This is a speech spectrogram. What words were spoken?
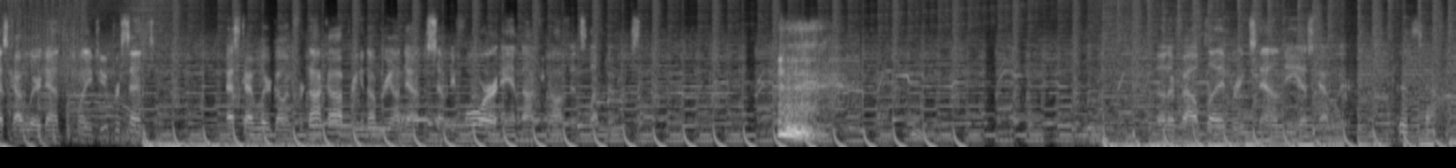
Escavalier down to 22%. Escavalier going for knockoff, bringing Umbreon down to 74 and knocking off its leftovers. Another foul play brings down the Escavalier. Good stuff.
